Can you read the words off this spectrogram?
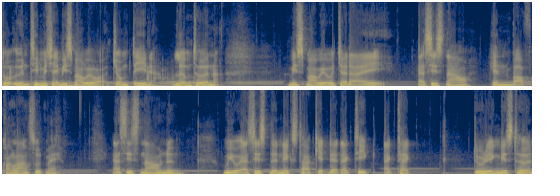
ตัวอื่นที่ไม่ใช่ Miss Marvel อะโจมตีเนี่ยเริ่มเทิร์นอะ Miss Marvel จะได้ Assist Now เห็นบัฟข้างล่างสุดไหม Assist Now 1 will assist the next target that attack attack during this turn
